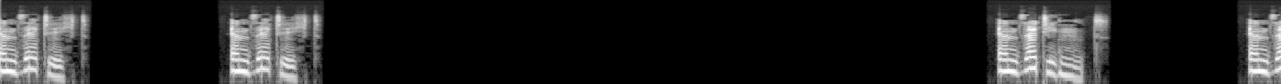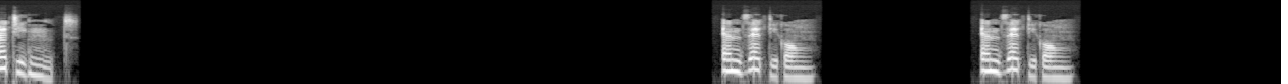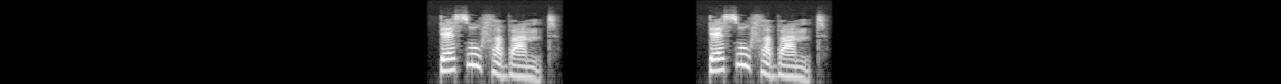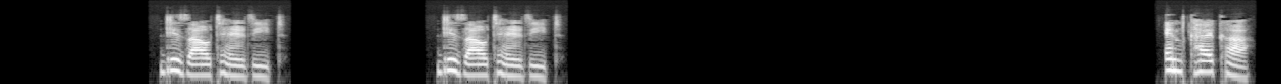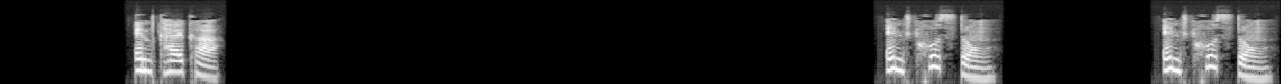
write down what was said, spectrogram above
entsättigt. Entsättigt. Entsättigend. Entsättigend. Entsättigung. Entsättigung Dessau-Verband Dessau-Verband Desautelsit Desautelsit Entkalker. Entkalker Entkrustung Entkrustung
